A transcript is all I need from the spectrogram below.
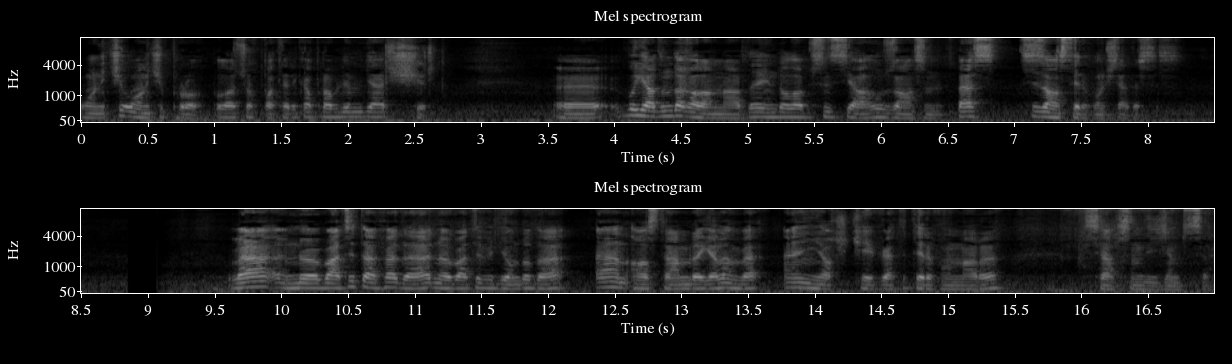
12, 12 Pro. Bunlar çox batarika problemi gəlir, şişir. E, bu yadımda qalanlardır. İndi ola bilsin siyahı uzansın. Bəs siz hansı telefon işlədirsiniz? Və növbəti dəfə də, növbəti videomda da ən az təmirə gələn və ən yaxşı keyfiyyətli telefonları siyahısını deyəcəm sizə.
